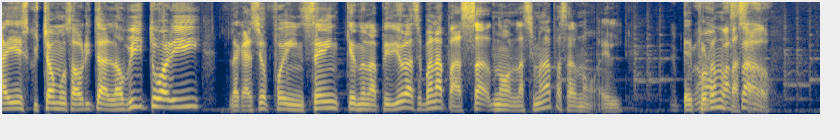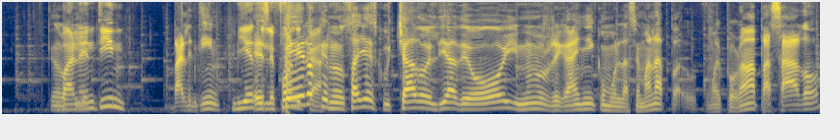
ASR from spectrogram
Ahí escuchamos ahorita la Obituary. La canción fue Insane, que nos la pidió la semana pasada. No, la semana pasada no, el, el programa, pasado. Que nos Valentín. Valentín. Vía Espero que nos haya escuchado el día de hoy y no nos regañe como la semana, como el programa pasado.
